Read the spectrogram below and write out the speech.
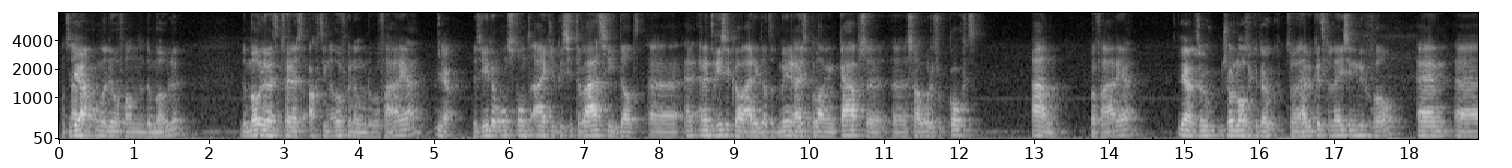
Want zij Ja. waren onderdeel van de molen. De molen werd in 2018 overgenomen door Bavaria. ja. Dus hierdoor ontstond eigenlijk de situatie dat, en, en het risico eigenlijk dat het meerderheidsbelang in Kaapse zou worden verkocht aan Bavaria. Ja zo, zo las ik het ook. Zo heb ik het gelezen in ieder geval. En eh,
